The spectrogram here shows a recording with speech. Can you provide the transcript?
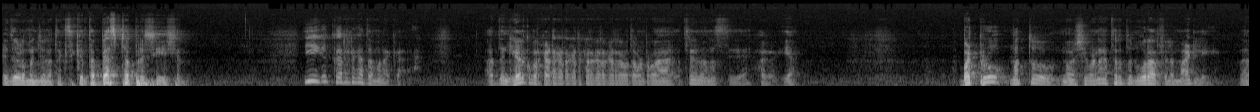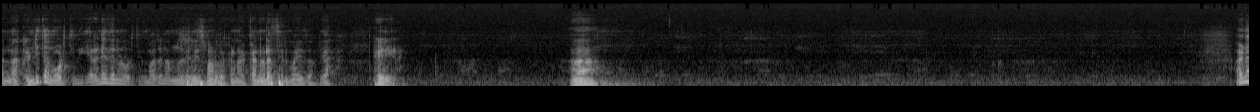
ಎದ್ದೇಳು ಮಂಜುನಾಥಕ್ಕೆ ಸಿಕ್ಕಂಥ ಬೆಸ್ಟ್ ಅಪ್ರಿಸಿಯೇಷನ್ ಈಗ ಕರ್ನಾಟಕ ತಮನಕ ಅದನ್ನ ಹೇಳ್ಕೊಬಾರ ಕಟ ಕಟ ಕಟ ಕಟ ಕಟ ತಗೊಂಡ್ರು ಅದೇನು ಅನ್ನಿಸ್ತಿದೆ ಹಾಗಾಗಿ ಯಾ ಭಟ್ರು ಮತ್ತು ಶಿವಣ್ಣ ಆ ಥರದ್ದು ನೂರಾರು ಫಿಲಮ್ ಮಾಡಲಿ. ನಾನು ನಾನು ಖಂಡಿತ ನೋಡ್ತೀನಿ. ಎರಡನೇ ದಿನ ನೋಡ್ತೀನಿ. ಅದು ನಮ್ಮದು ರಿಲೀಸ್ ಮಾಡ್ಬೇಕಣ್ಣ. ಕನ್ನಡ ಸಿನಿಮಾ ಇದು. ಯಾ, ಹೇಳಿ ಅಣ್ಣ. ಹಾಂ ಅಣ್ಣ,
